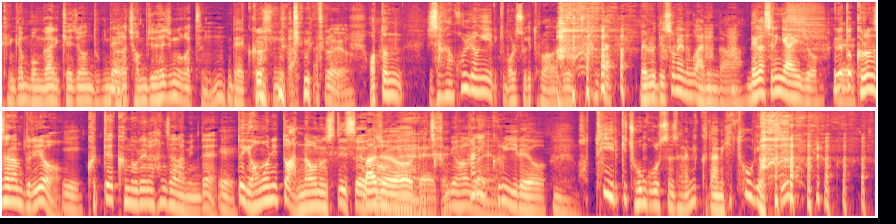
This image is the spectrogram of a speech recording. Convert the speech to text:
그러니까 뭔가 이렇게 좀 누군가가 네. 점질해 준 것 같은 네, 그런. 느낌이 들어요. 어떤 이상한 홀령이 이렇게 머릿속에 들어와가지고 잠깐 멜로디 써내는 거 아닌가? 내가 쓰는 게 아니죠. 근데 네. 또 그런 사람들이요. 예. 그때 그 노래를 한 사람인데 예. 또 영원히 또 안 나오는 수도 있어요. 또. 맞아요. 네, 네, 참 네. 묘한 아니 거예요. 음. 그리고 이래요. 어떻게 이렇게 좋은 곡을 쓴 사람이 그 다음에 히트곡이 없지?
